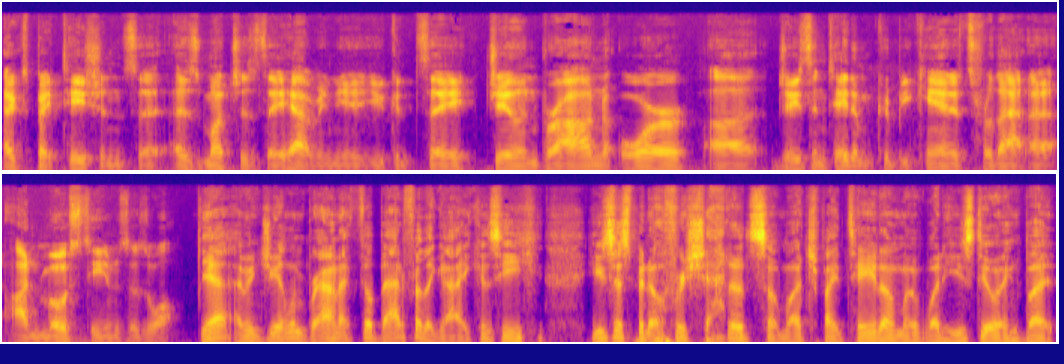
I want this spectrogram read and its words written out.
expectations as much as they have. I mean, you, you could say Jaylen Brown or uh, Jayson Tatum could be candidates for that uh, on most teams as well. Yeah, I mean Jaylen Brown. I feel bad for the guy because he he's just been overshadowed so much by Tatum and what he's doing. But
